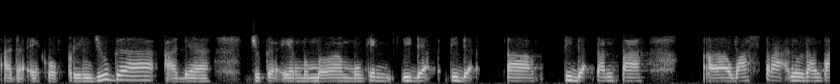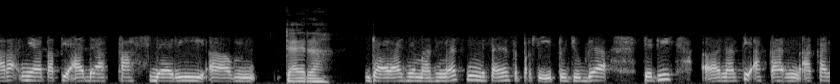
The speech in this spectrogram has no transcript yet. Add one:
ada eco print juga ada juga yang membawa mungkin tidak tidak uh, tidak tanpa uh, wastra nusantaranya tapi ada khas dari um, daerah daerahnya masing-masing misalnya seperti itu juga. Jadi uh, nanti akan akan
